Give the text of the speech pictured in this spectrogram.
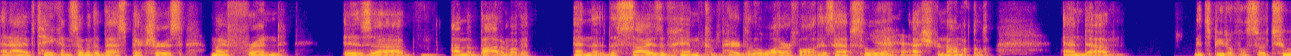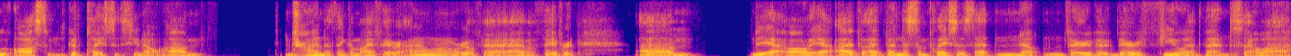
and I've taken some of the best pictures. My friend is uh, on the bottom of it, and the, the size of him compared to the waterfall is absolutely astronomical, and uh, it's beautiful. So two awesome, good places. You know, um, I'm trying to think of my favorite. I don't know real if I have a favorite. Um, yeah. Oh, yeah. I've I've been to some places that no very very very few have been. So, uh,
